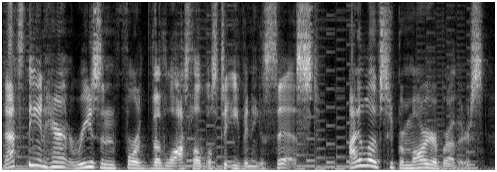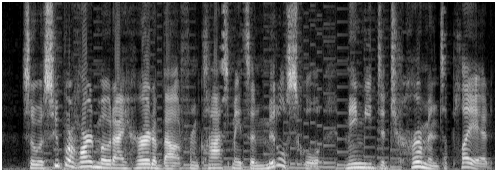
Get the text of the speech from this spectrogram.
That's the inherent reason for the lost levels to even exist. I love Super Mario Bros., so a super hard mode I heard about from classmates in middle school made me determined to play it,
